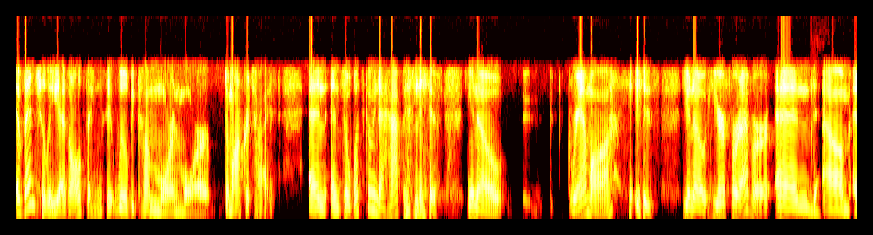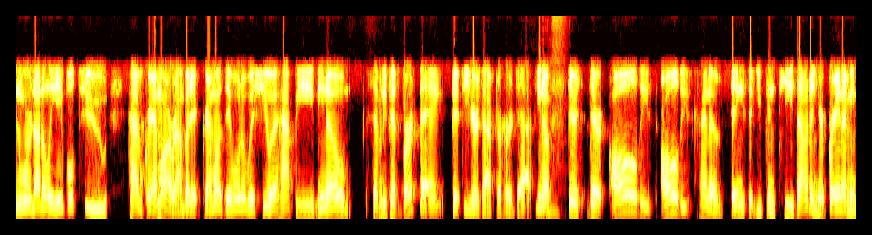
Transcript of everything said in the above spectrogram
eventually, as all things, it will become more and more democratized. And and so, what's going to happen if you know, grandma is you know here forever, and um, and we're not only able to have grandma around, but it, grandma is able to wish you a happy you know 75th birthday 50 years after her death. You know there's there are all these all these kind of things that you can tease out in your brain. I mean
